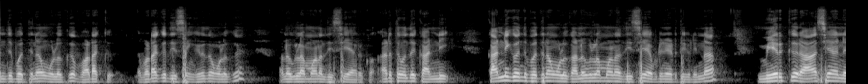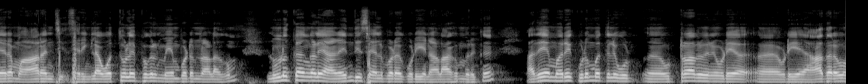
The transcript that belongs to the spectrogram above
வந்து பார்த்திங்கன்னா உங்களுக்கு வடக்கு. வடக்கு திசைங்கிறது உங்களுக்கு அனுகூலமான திசையாக இருக்கும். அடுத்து வந்து கன்னி. கன்னிக்கு வந்து பார்த்திங்கன்னா உங்களுக்கு அனுகூலமான திசை அப்படின்னு எடுத்துக்கிட்டிங்கன்னா மேற்கு ராசியா நிறம் ஆரஞ்சு சரிங்களா? ஒத்துழைப்புகள் மேம்படும் நாளாகவும் நுணுக்கங்களை அணிந்து செயல்படக்கூடிய நாளாகவும் இருக்குது அதே மாதிரி குடும்பத்தில் உட் அஹ் உற்றாரினுடைய உடைய ஆதரவு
